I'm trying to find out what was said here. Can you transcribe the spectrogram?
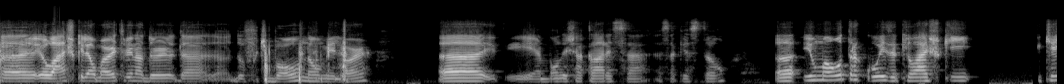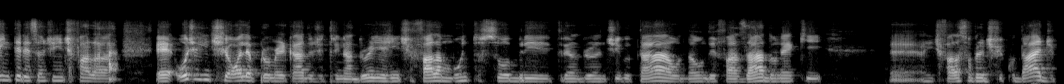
Uh, eu acho que ele é o maior treinador da, do futebol, não o melhor. Uh, e é bom deixar clara essa, essa questão. Uh, e uma outra coisa que eu acho que, que é interessante a gente falar. É, hoje a gente olha para o mercado de treinador e a gente fala muito sobre treinador antigo tá ou não defasado, né? Que é, a gente fala sobre a dificuldade,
